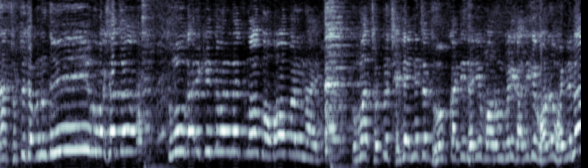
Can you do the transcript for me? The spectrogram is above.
না ছোট্ট যখন তুমি বসে আছো। তুমিও গাড়ি কিনতে পারো না তোমার বাবাও পারো নাই তোমার ছোট ছেলে এনেছে ধূপ কাটি ধরিয়ে বরণ করে গাড়িকে ঘরে ভরে না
